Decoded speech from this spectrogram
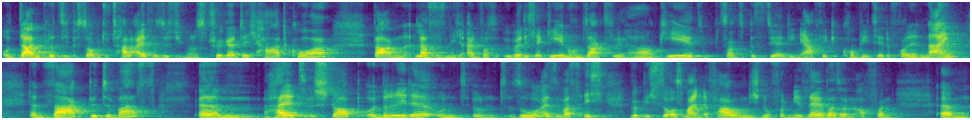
und dann plötzlich bist du aber total eifersüchtig und es triggert dich hardcore, dann lass es nicht einfach über dich ergehen und sagst so, ja, okay, sonst bist du ja die nervige, komplizierte Freundin. Nein, dann sag bitte was. Ähm, halt Stopp und rede und, und so, also was ich wirklich so aus meinen Erfahrungen, nicht nur von mir selber, sondern auch von ähm,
